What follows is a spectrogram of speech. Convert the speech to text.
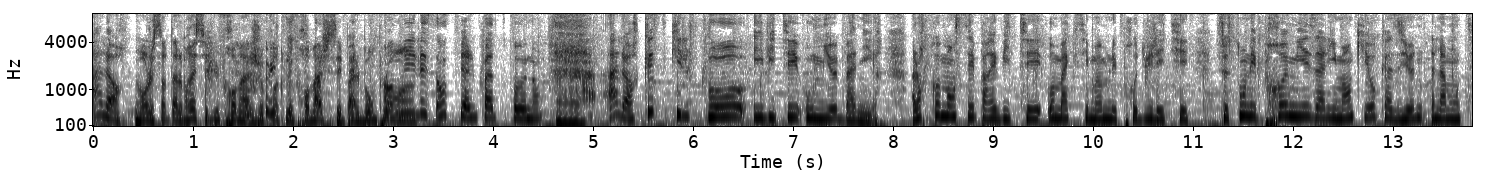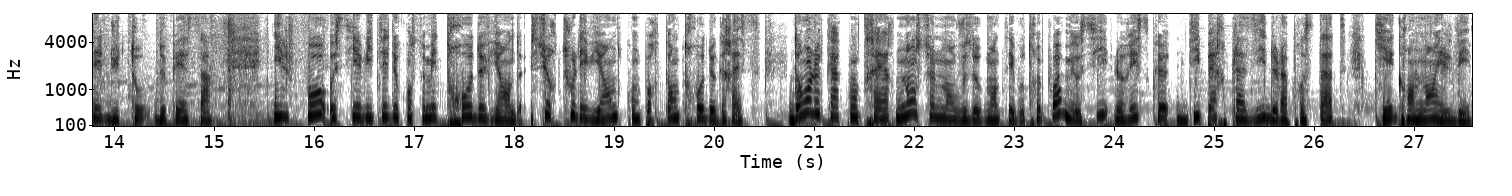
Alors, bon, le Saint-Albret c'est du fromage. Je crois que le fromage c'est pas le bon plan. en hein. essentielle, pas trop, non. Ouais. Alors, qu'est-ce qu'il faut éviter ou mieux bannir? Alors, commencez par éviter au maximum les produits laitiers. Ce sont les premiers aliments qui occasionnent la montée du taux de PSA. Il faut aussi éviter de consommer trop de viande, surtout les viandes comportant trop de graisse. Dans le cas contraire, non seulement vous augmentez votre poids, mais aussi le risque d'hyperplasie de la prostate qui est grandement élevé.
